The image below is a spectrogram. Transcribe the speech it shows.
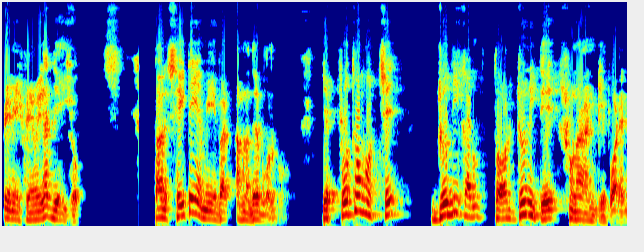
প্রেমিক, প্রেমিকা যেই হোক। তাহলে সেইটাই আমি এবার আপনাদের বলব যে প্রথম হচ্ছে যদি কারও তর্জনীতে সোনার আংটি পড়েন,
